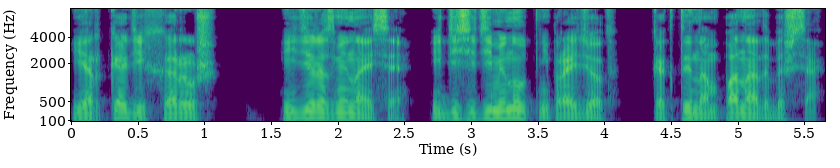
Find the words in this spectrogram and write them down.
И Аркадий хорош. Иди разминайся, и десяти минут не пройдет как ты нам понадобишься.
